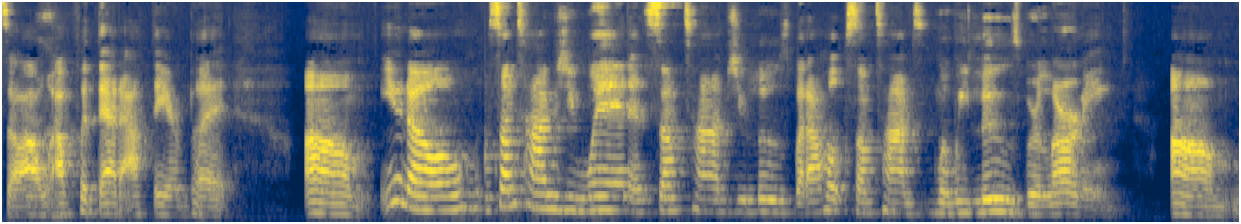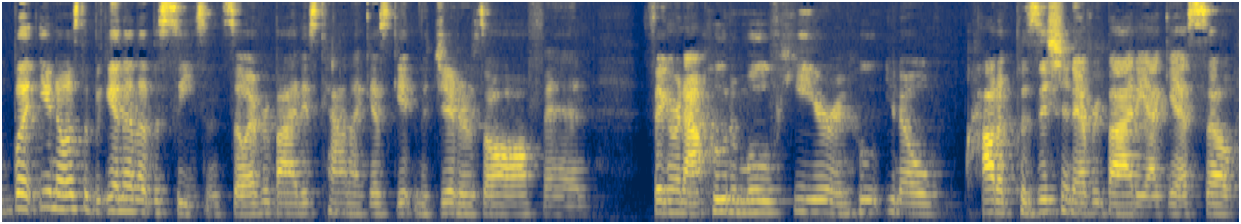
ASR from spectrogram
So, I'll. I'll put that out there. But, um, you know, sometimes you win and sometimes you lose. But I hope sometimes when we lose, we're learning. Um, but, you know, it's the beginning of the season. So, everybody's kind of, I guess, getting the jitters off and figuring out who to move here and who, you know, how to position everybody, I guess. So,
